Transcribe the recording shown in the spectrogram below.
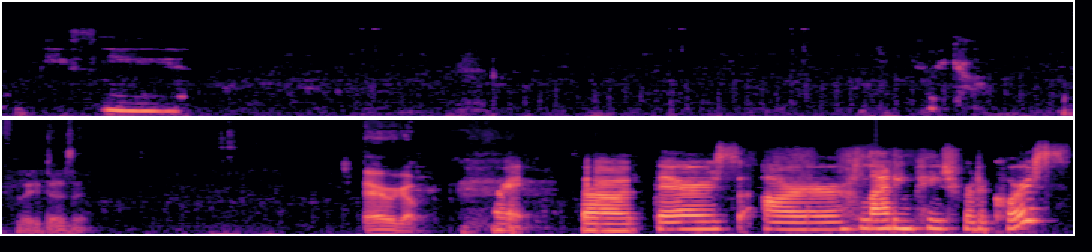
Let me see. Hopefully, does it. There we go. All right. So there's our landing page for the course.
